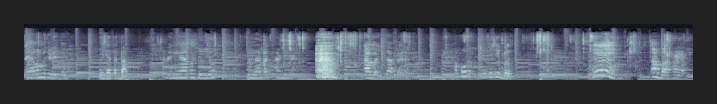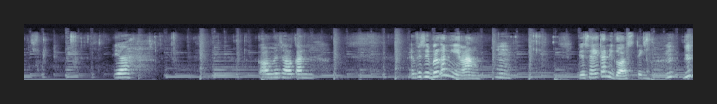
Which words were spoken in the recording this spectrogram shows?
Ya aku mikir itu. Bisa terbang. Kayaknya aku setuju mendapat anda. apa itu apa ya? Aku invisible. Hmm. Apa rasanya? Ya. Kalau misalkan invisible kan ngilang. Hmm. Biasanya kan di ghosting. Hmm? Gitu?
